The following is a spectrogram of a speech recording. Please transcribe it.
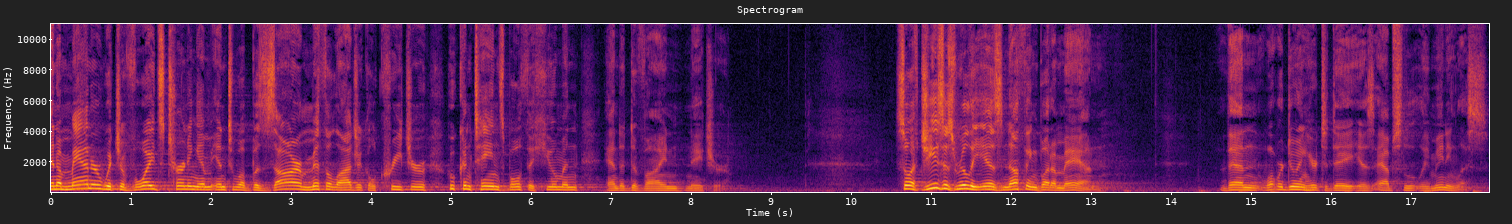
in a manner which avoids turning him into a bizarre mythological creature who contains both a human and a divine nature. So, if Jesus really is nothing but a man, then what we're doing here today is absolutely meaningless.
